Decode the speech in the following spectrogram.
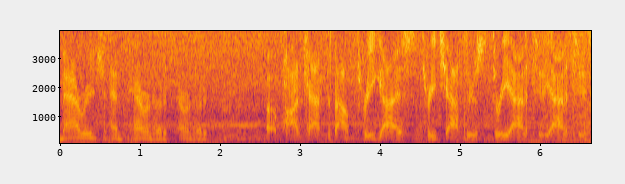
marriage, and parenthood. Parenthood. A podcast about three guys, three chapters, three attitude, attitudes.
